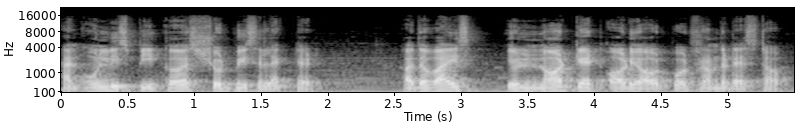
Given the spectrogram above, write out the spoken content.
And only speakers should be selected. Otherwise, you'll not get audio output from the desktop.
